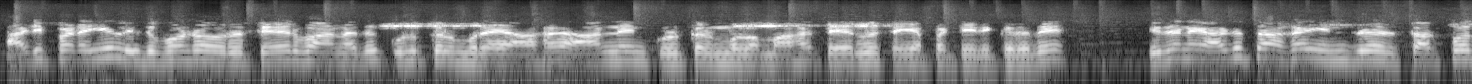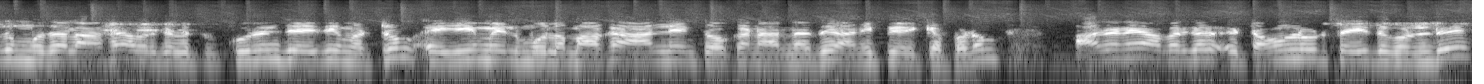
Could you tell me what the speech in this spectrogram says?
அடிப்படையில் இது போன்ற ஒரு தேர்வானது குழுக்கள் முறையாக ஆன்லைன் குழுக்கள் மூலமாக தேர்வு செய்யப்பட்டிருக்கிறது. இதனை அடுத்தாக இன்று தற்போது முதலாக அவர்களுக்கு குறுஞ்செய்தி மற்றும் இமெயில் மூலமாக ஆன்லைன் டோக்கன் ஆனது அனுப்பி வைக்கப்படும். அதனை அவர்கள் டவுன்லோட் செய்து கொண்டு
